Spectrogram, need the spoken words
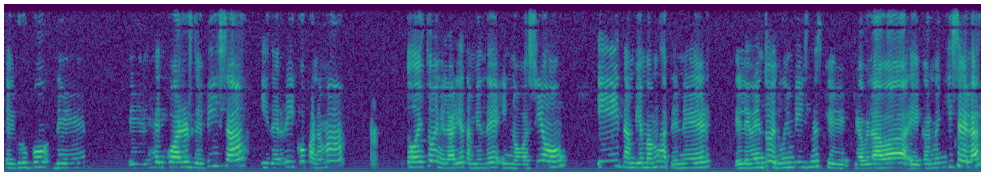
el grupo de el headquarters de Visa y de Rico, Panamá. Todo esto en el área también de innovación. Y también vamos a tener el evento de Doing Business que, que hablaba eh, Carmen Gisela,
